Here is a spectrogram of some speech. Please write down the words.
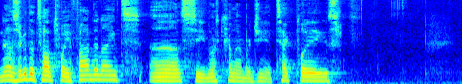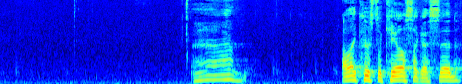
Now let's look at the top 25 tonight. Uh, let's see. North Carolina, Virginia Tech plays. Uh, I like Coastal Chaos, like I said.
